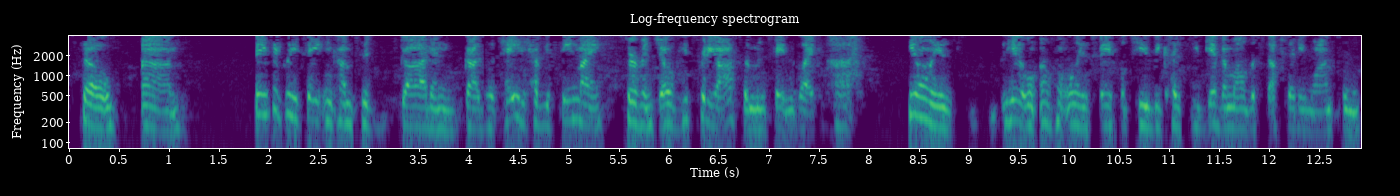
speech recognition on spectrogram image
So, um, basically Satan comes to God and God says, Hey, have you seen my servant Job? He's pretty awesome. And Satan's like, ah, he only is, he only is faithful to you because you give him all the stuff that he wants. And,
